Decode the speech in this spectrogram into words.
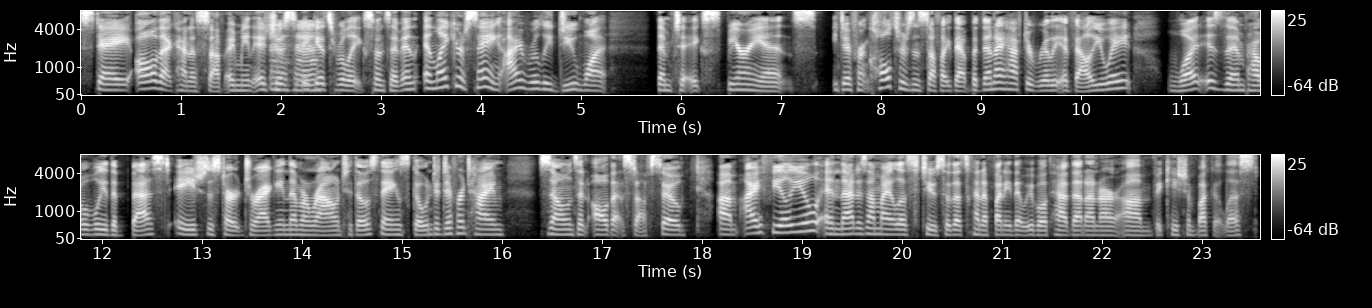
stay, all that kind of stuff. I mean, it just mm-hmm. it gets really expensive. And and like you're saying, I really do want them to experience different cultures and stuff like that. But then I have to really evaluate what is then probably the best age to start dragging them around to those things, go into different time zones and all that stuff. So um, I feel you, and that is on my list too. So that's kind of funny that we both have that on our um, vacation bucket list.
